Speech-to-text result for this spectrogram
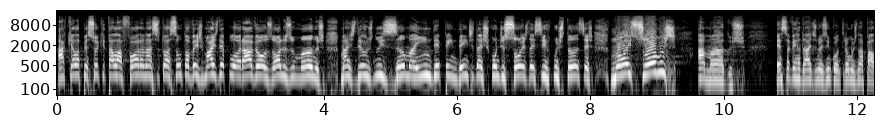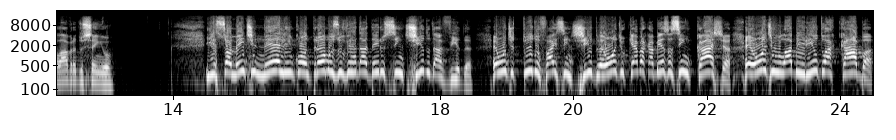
aquela pessoa que está lá fora na situação talvez mais deplorável aos olhos humanos, mas Deus nos ama independente das condições, das circunstâncias. Nós somos amados. Essa verdade nós encontramos na palavra do Senhor. E somente nele encontramos o verdadeiro sentido da vida. É onde tudo faz sentido, é onde o quebra-cabeça se encaixa, é onde o labirinto acaba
